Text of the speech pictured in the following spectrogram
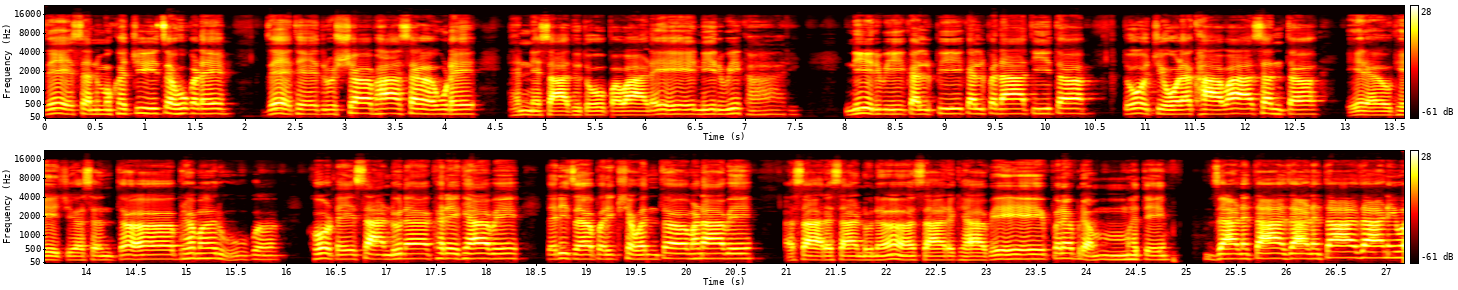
जे सन्मुखची चहुकडे जेथे दृश्य भास उडे. धन्य साधु तो पवाडे निर्विकारी. निर्विकल्पी कल्पनातीत तोची ओळखावा संत. एरव घेच असंत भ्रमरूप. खोटे सांडून खरे घ्यावे तरीच परीक्षवंत म्हणावे. असार सांडून सार घ्यावे परब्रह्मते जाणता जाणता जाणीव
